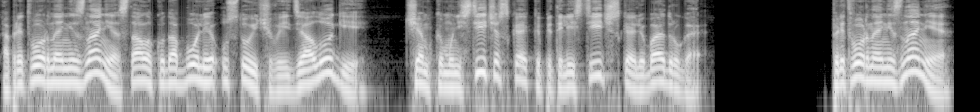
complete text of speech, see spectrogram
А притворное незнание стало куда более устойчивой идеологией, чем коммунистическая, капиталистическая, любая другая. Притворное незнание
